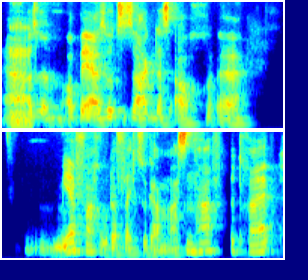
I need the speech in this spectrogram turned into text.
Ja, mhm. Also ob er sozusagen das auch äh, mehrfach oder vielleicht sogar massenhaft betreibt.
